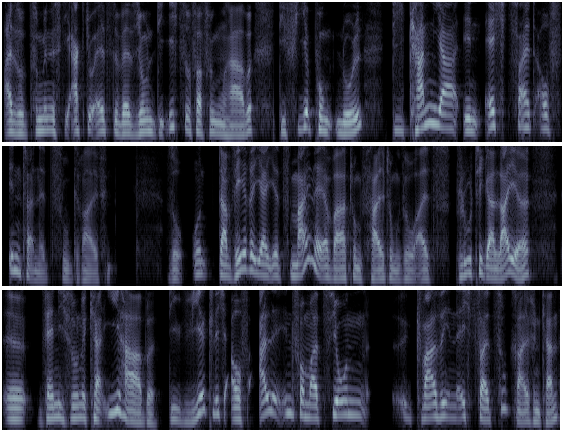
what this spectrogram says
also zumindest die aktuellste Version, die ich zur Verfügung habe, die 4.0, die kann ja in Echtzeit aufs Internet zugreifen. So, und da wäre ja jetzt meine Erwartungshaltung so als blutiger Laie, äh, wenn ich so eine KI habe, die wirklich auf alle Informationen äh, quasi in Echtzeit zugreifen kann,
